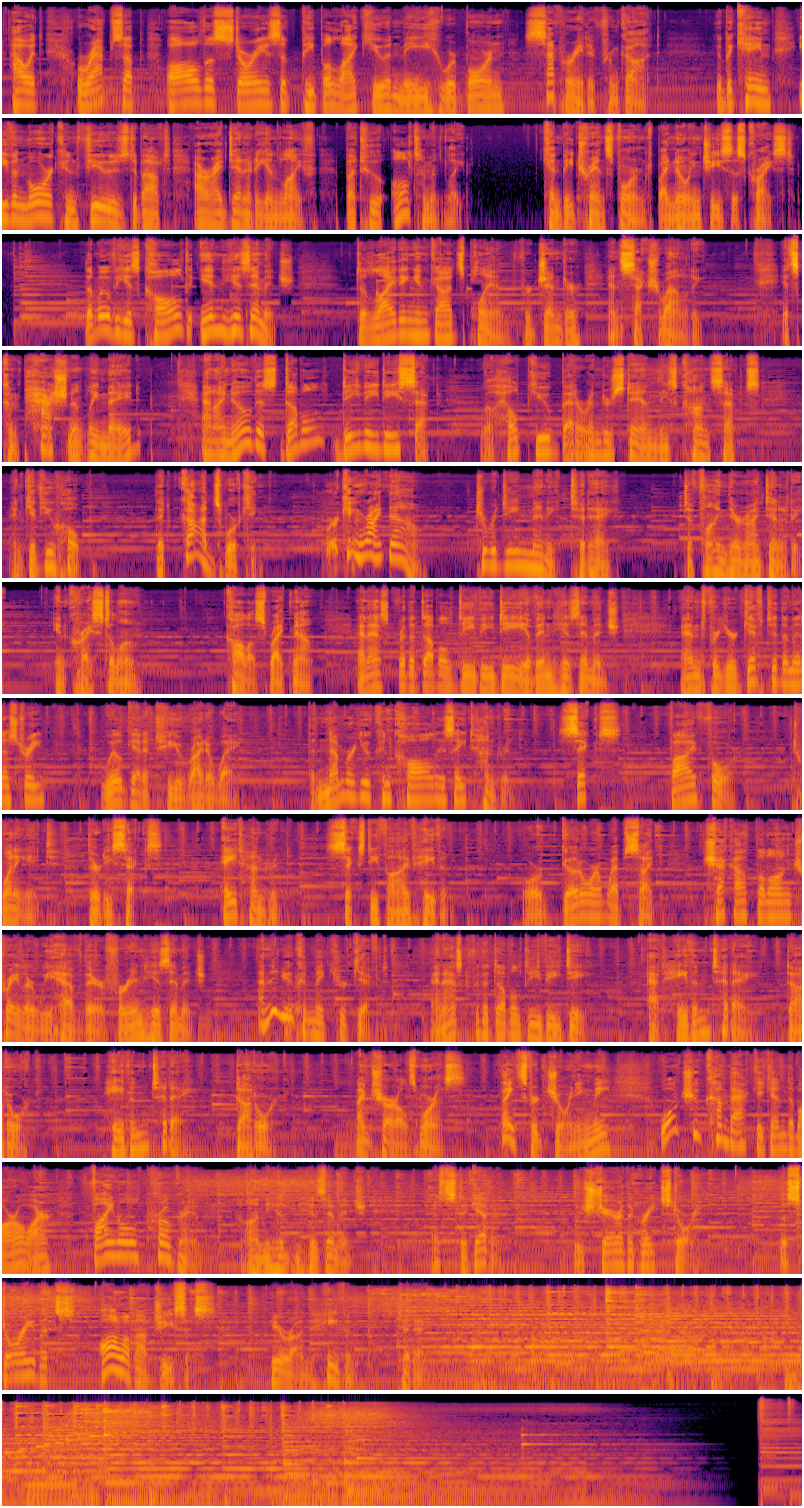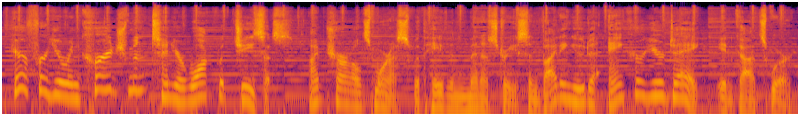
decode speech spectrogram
how it wraps up all the stories of people like you and me who were born separated from God, who became even more confused about our identity in life, but who ultimately can be transformed by knowing Jesus Christ. The movie is called In His Image delighting in God's plan for gender and sexuality. It's compassionately made, and I know this double DVD set will help you better understand these concepts and give you hope that God's working, working right now to redeem many today, to find their identity in Christ alone. Call us right now and ask for the double DVD of In His Image. And for your gift to the ministry, we'll get it to you right away. The number you can call is 800 654 2836. 800 65 Haven. Or go to our website, check out the long trailer we have there for In His Image, and then you can make your gift and ask for the double DVD at haventoday.org. Haventoday.org. I'm Charles Morris. Thanks for joining me. Won't you come back again tomorrow, our final program on In His Image, as together we share the great story, the story that's all about Jesus, here on Haven today. For your encouragement and your walk with Jesus. I'm Charles Morris with Haven Ministries, inviting you to anchor your day in God's Word.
